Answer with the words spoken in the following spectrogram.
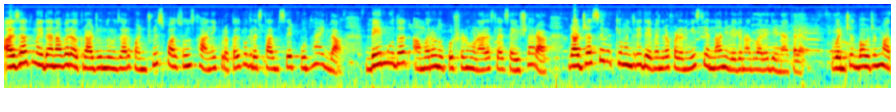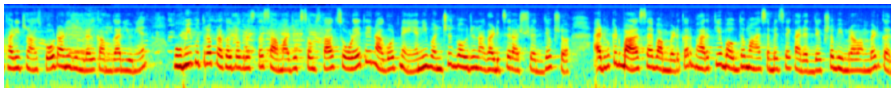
आझाद मैदानावर अकरा जून दोन हजार पंचवीसपासून स्थानिक प्रकल्पग्रस्तांचे पुन्हा एकदा बेमुदत आमरण उपोषण होणार असल्याचा इशारा राज्याचे मुख्यमंत्री देवेंद्र फडणवीस यांना निवेदनाद्वारे देण्यात आलाय. वंचित बहुजन माथाडी ट्रान्सपोर्ट आणि जनरल कामगार युनियन भूमिपुत्र प्रकल्पग्रस्त सामाजिक संस्था चोळे ते नागोटणे यांनी वंचित बहुजन आघाडीचे राष्ट्रीय अध्यक्ष ॲडव्होकेट बाळासाहेब आंबेडकर भारतीय बौद्ध महासभेचे कार्याध्यक्ष भीमराव आंबेडकर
